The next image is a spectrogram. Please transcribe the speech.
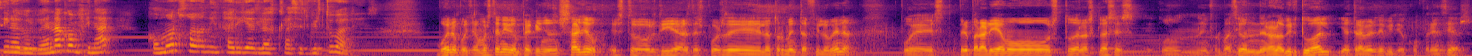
Si nos volvieran a confinar, ¿cómo organizarías las clases virtuales? Bueno, pues ya hemos tenido un pequeño ensayo estos días después de la tormenta Filomena. Pues prepararíamos todas las clases con la información en el aula virtual y a través de videoconferencias.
